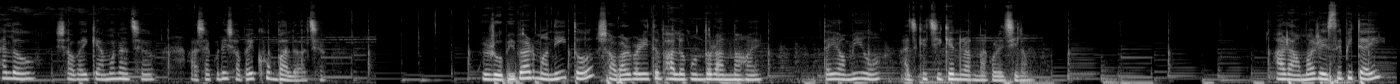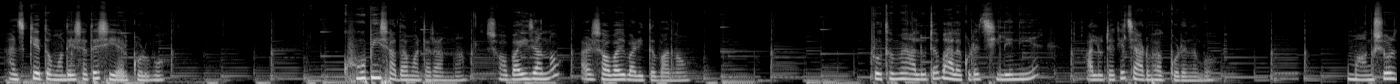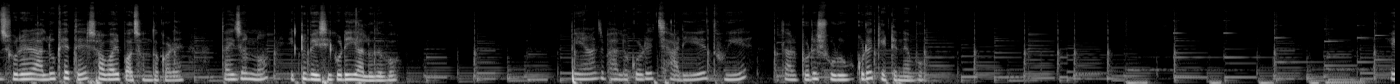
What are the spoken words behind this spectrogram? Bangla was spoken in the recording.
হ্যালো, সবাই কেমন আছো? আশা করি সবাই খুব ভালো আছো। রবিবার মানেই তো সবার বাড়িতে ভালো মন্দ রান্না হয়। তাই আমিও আজকে চিকেন রান্না করেছিলাম। আর আমার রেসিপিটাই আজকে তোমাদের সাথে শেয়ার করব। খুবই সাদামাটা রান্না, সবাই জানো আর সবাই বাড়িতে বানাও প্রথমে আলুটা ভালো করে ছিলে নিয়ে আলুটাকে চার ভাগ করে নেব। মাংসর ঝোলের আলু খেতে সবাই পছন্দ করে, তাই জন্য একটু বেশি করেই আলু দেব। পেঁয়াজ ভালো করে ছাড়িয়ে ধুয়ে তারপরে সরু করে কেটে নেব।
